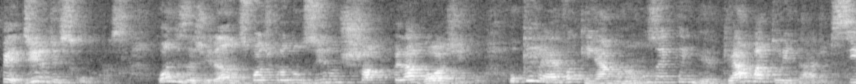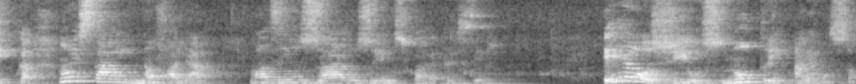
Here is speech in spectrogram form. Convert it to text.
Pedir desculpas. Quando exageramos, pode produzir um choque pedagógico, o que leva quem amamos a entender que a maturidade psíquica não está em não falhar, mas em usar os erros para crescer. Elogios nutrem a emoção.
